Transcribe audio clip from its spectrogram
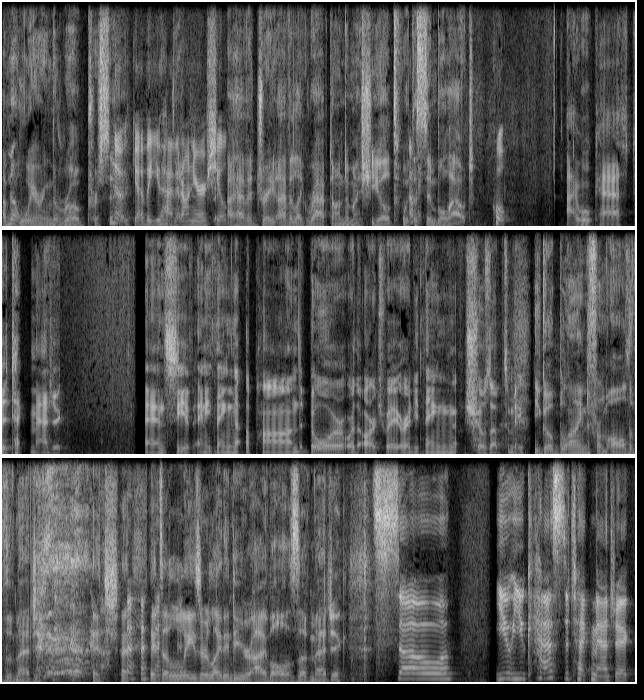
I'm not wearing the robe per se. No, yeah, but you have it on your shield. I have it dra- I have it like wrapped onto my shield with the symbol out. cool. I will cast Detect Magic and see if anything upon the door or the archway or anything shows up to me. You go blind from all of the magic. it's, it's a laser light into your eyeballs of magic. So you you cast detect magic,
